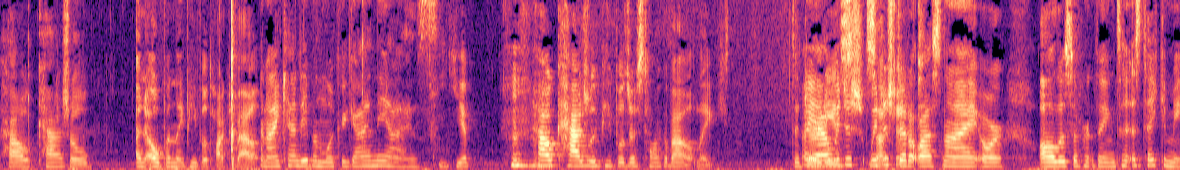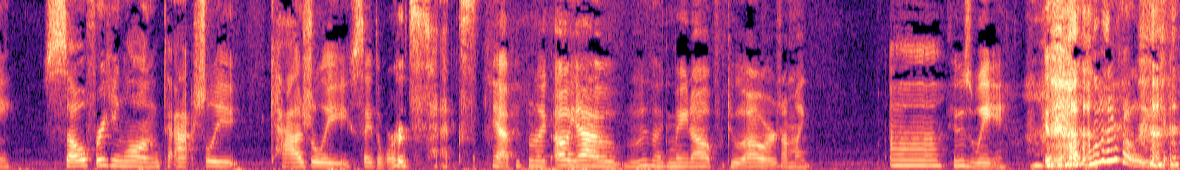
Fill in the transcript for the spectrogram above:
how casual and openly people talked about. and I can't even look a guy in the eyes. Yep. how casually people just talk about like the Oh, dirtiest yeah, we just we just did it last night, or all those different things. It's taken me so freaking long to actually casually say the word sex. Yeah, people are like, "Oh yeah, we like made out for two hours." I'm like, Uh, "Who's we?" literally.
